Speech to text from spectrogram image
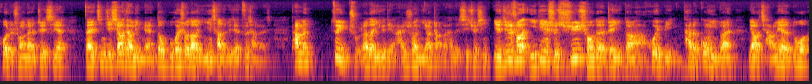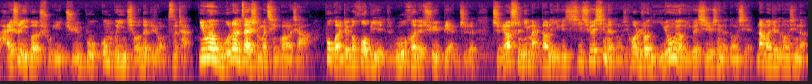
或者说呢这些在经济萧条里面都不会受到影响的这些资产呢，他们。最主要的一个点还是说你要找到它的稀缺性，也就是说一定是需求的这一端哈会比它的供应端要强烈的多，还是一个属于局部供不应求的这种资产。因为无论在什么情况下，不管这个货币如何的去贬值，只要是你买到了一个稀缺性的东西，或者说你拥有一个稀缺性的东西，那么这个东西呢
